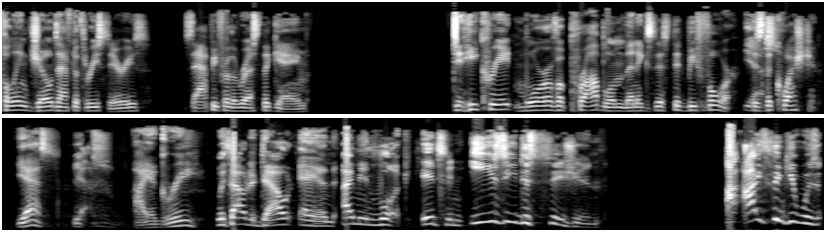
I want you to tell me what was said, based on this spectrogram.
Pulling Jones after three series, Zappe for the rest of the game. Did he create more of a problem than existed before? Is the question. Yes, Yes. I agree. without a doubt. And I mean, look, it's an easy decision. I, think it was.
